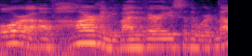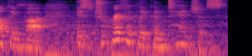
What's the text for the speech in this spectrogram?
aura of harmony by the very use of the word melting pot, is terrifically contentious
